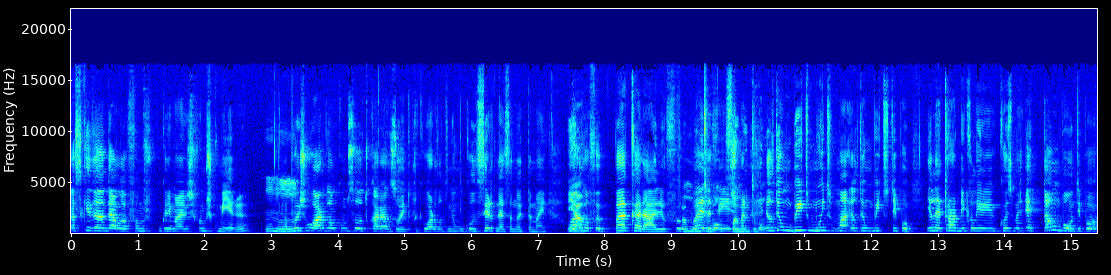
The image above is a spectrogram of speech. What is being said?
a seguida dela, fomos um bocadinho mais, fomos comer. Uhum. Depois o Ardel começou a tocar às 8, porque o Ardel tinha um concerto nessa noite também. O Yeah. Ardel foi para caralho, foi, Foi muito bom, fixe, foi mano. muito bom. Ele tem um beat muito, ele tem um beat tipo eletrónico ali, coisa, mas é tão bom, tipo,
